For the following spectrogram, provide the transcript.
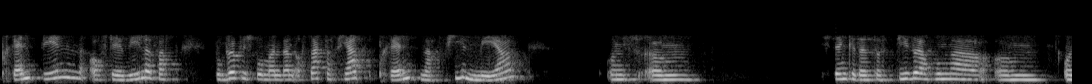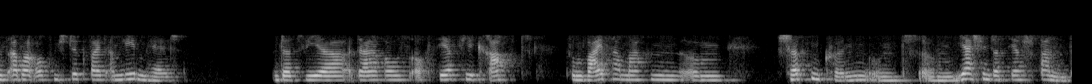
brennt denen auf der Seele, was, wo wirklich, wo man dann auch sagt, das Herz brennt nach viel mehr. Und ähm, ich denke, dass, dass dieser Hunger ähm, uns aber auch ein Stück weit am Leben hält. Und dass wir daraus auch sehr viel Kraft zum Weitermachen ähm, schöpfen können. Und ähm, ja, ich finde das sehr spannend,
